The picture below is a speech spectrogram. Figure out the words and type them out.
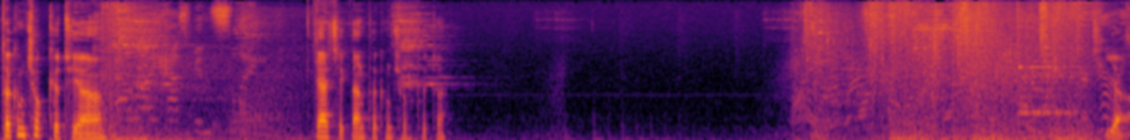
Takım çok kötü ya. Gerçekten takım çok kötü. Ya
